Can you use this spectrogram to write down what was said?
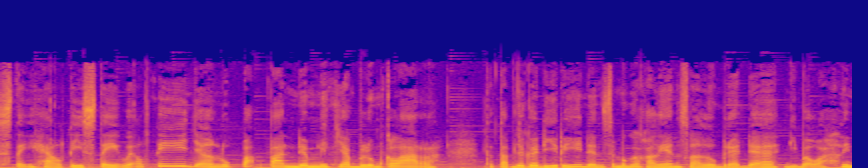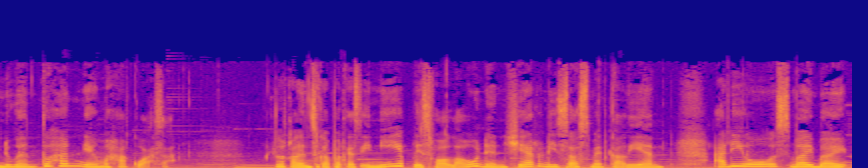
Stay healthy, stay wealthy. Jangan lupa pandemiknya belum kelar. Tetap jaga diri dan semoga kalian selalu berada di bawah lindungan Tuhan Yang Maha Kuasa. Kalau kalian suka podcast ini, please follow dan share di sosmed kalian. Adios, bye-bye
